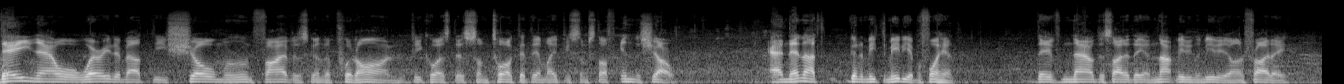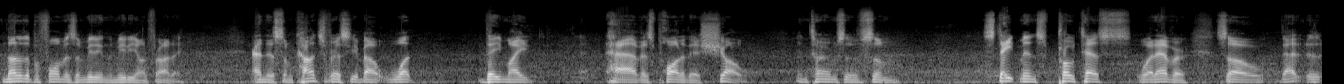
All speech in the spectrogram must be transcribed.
They now are worried about the show Maroon 5 is going to put on because there's some talk that there might be some stuff in the show. And they're not going to meet the media beforehand. They've now decided they are not meeting the media on Friday. None of the performers are meeting the media on Friday. And there's some controversy about what they might have as part of their show in terms of some statements, protests, whatever. So that is,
